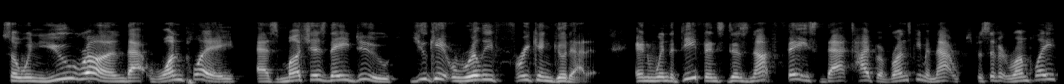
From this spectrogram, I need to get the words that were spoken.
So when you run that one play as much as they do, you get really freaking good at it. And when the defense does not face that type of run scheme and that specific run play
